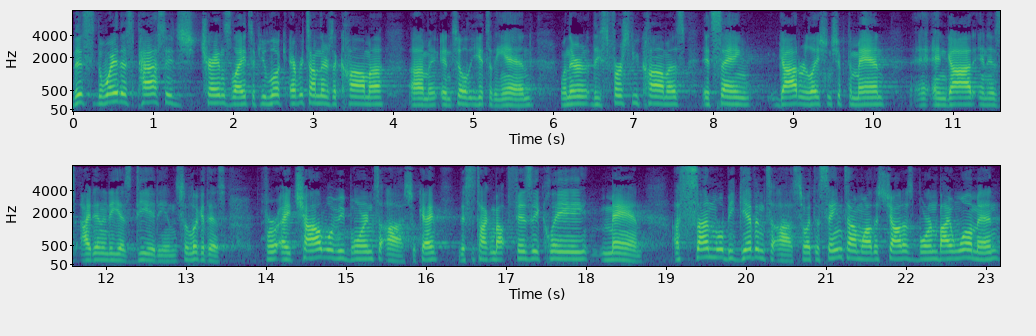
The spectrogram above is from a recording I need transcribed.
this, the way this passage translates, if you look every time there's a comma um, until you get to the end, when there are these first few commas, it's saying God relationship to man and God in his identity as deity. And so look at this. For a child will be born to us, okay? This is talking about physically man. A son will be given to us. So at the same time, while this child is born by woman,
